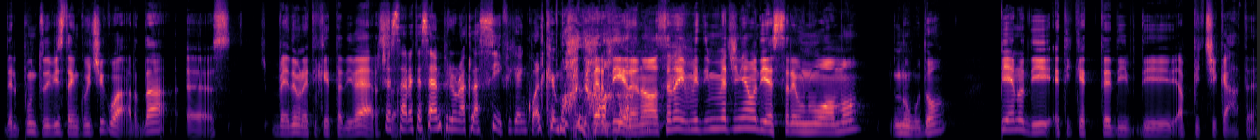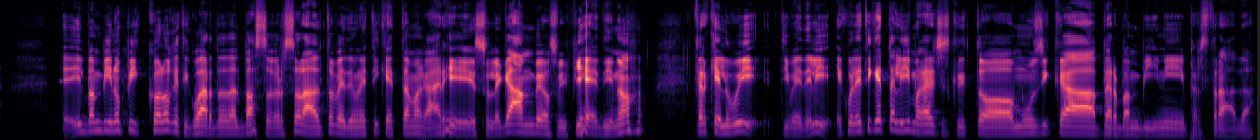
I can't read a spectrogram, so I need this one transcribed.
del punto di vista in cui ci guarda, eh, vede un'etichetta diversa. Cioè sarete sempre in una classifica in qualche modo. Per dire, no? Se noi im- immaginiamo di essere un uomo nudo, pieno di etichette di, di appiccicate. E il bambino piccolo che ti guarda dal basso verso l'alto vede un'etichetta magari sulle gambe o sui piedi, no? Perché lui ti vede lì e quell'etichetta lì magari c'è scritto musica per bambini per strada.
